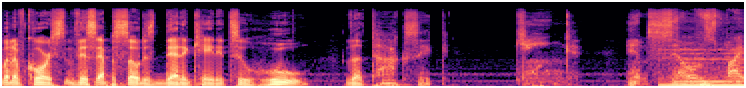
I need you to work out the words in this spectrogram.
But of course, this episode is dedicated to who? The toxic king himself. Soda Spike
